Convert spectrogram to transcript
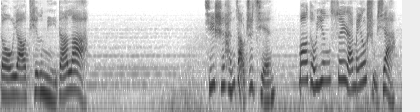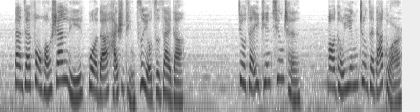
都要听你的了。”其实很早之前，猫头鹰虽然没有属下，但在凤凰山里过得还是挺自由自在的。就在一天清晨，猫头鹰正在打盹儿，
